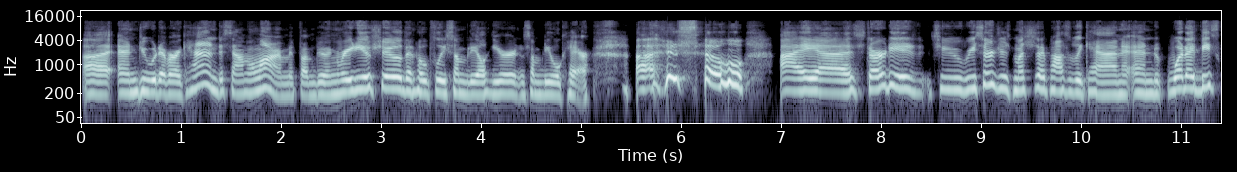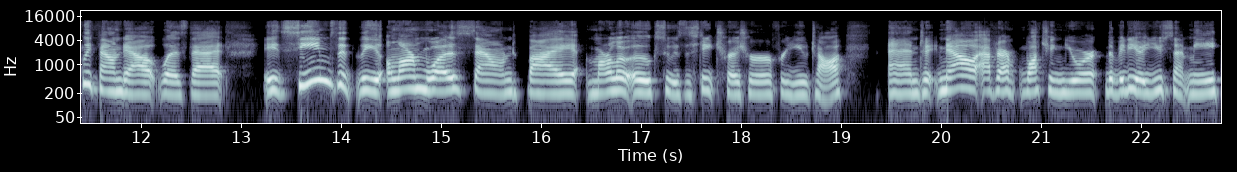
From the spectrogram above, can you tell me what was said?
uh, and do whatever I can to sound alarm. If I'm doing a radio show, then hopefully somebody will hear it and somebody will care. Uh, so I uh, started to research as much as I possibly can, and what I basically found out was that it seems that the alarm was sound by Marlo Oaks, who is the state treasurer for Utah. And now, after watching your the video you sent me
